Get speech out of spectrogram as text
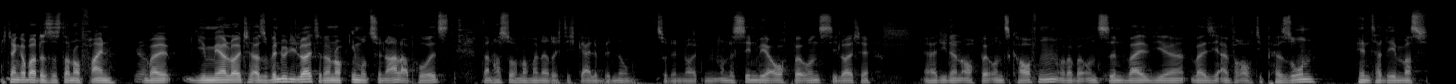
Ich denke aber, das ist dann auch fein, Ja. weil je mehr Leute, also wenn du die Leute dann auch emotional abholst, dann hast du auch nochmal eine richtig geile Bindung zu den Leuten. Und das sehen wir auch bei uns, die Leute, äh, die dann auch bei uns kaufen oder bei uns sind, weil wir, weil sie einfach auch die Person hinter dem, was,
